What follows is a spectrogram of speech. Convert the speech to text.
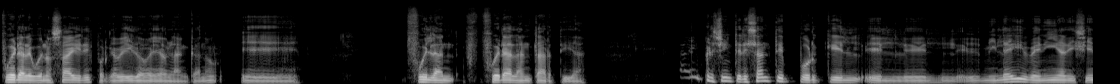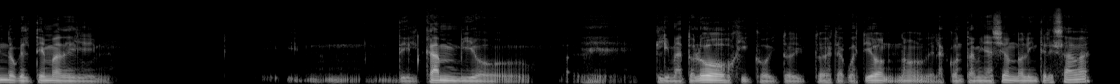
fuera de Buenos Aires, porque había ido a Bahía Blanca, ¿no? Eh, fue la, fuera a la Antártida. A mí me pareció interesante porque el, venía diciendo que el tema del, del cambio eh, climatológico y, y, toda esta cuestión ¿no? de la contaminación no le interesaba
